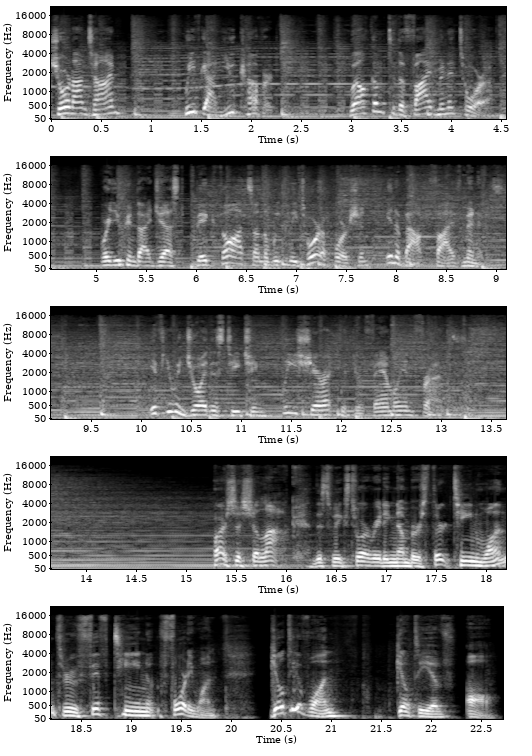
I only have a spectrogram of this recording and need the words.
Short on time? We've got you covered. Welcome to the 5 Minute Torah, where you can digest big thoughts on the weekly Torah portion in about 5 minutes. If you enjoy this teaching, please share it with your family and friends. Parsha Shalach. This week's Torah reading numbers 13.1 through 15.41. Guilty of one, guilty of all.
